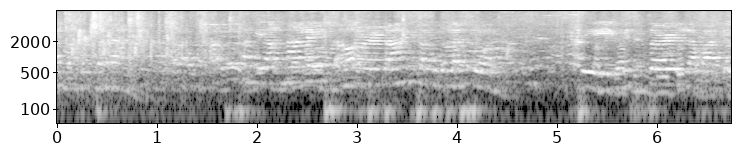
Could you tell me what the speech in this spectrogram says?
ang magkakanan. Kapitan sa populasyon. Si Mr. Labado.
